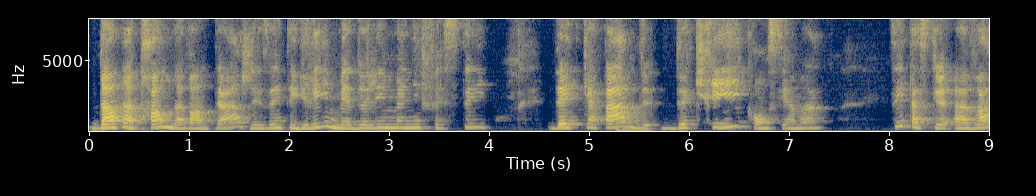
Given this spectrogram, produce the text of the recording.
d'en apprendre davantage, de les intégrer, mais de les manifester, d'être capable de, de créer consciemment. Tu sais, parce qu'avant,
